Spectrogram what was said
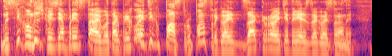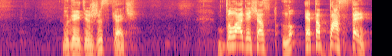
На секундочку себе представь, вот так приходите к пастору, пастор говорит, закройте дверь с другой стороны. Вы говорите, жескач. Благо сейчас, но это пастырь.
